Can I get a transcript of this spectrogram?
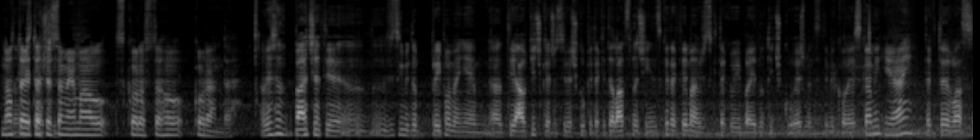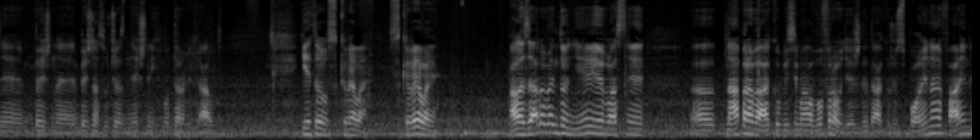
No To to, je to, čo stačí. som ja mal skoro z toho Koranda. A mne sa páčia tie, vždycky mi to pripomenie, e, tie autička, čo si vieš kúpiť, také tie lacné čínske, tak tie majú vždy takú iba jednu tyčku, vieš, medzi tými kolieskami. Jaj? Tak to je vlastne bežné, bežná súčasť dnešných moderných aut. Je to skvelé. Skvelé. Ale zároveň to nie je vlastne e, náprava, ako by si mal vo offroade, že teda akože spojená, fajn,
